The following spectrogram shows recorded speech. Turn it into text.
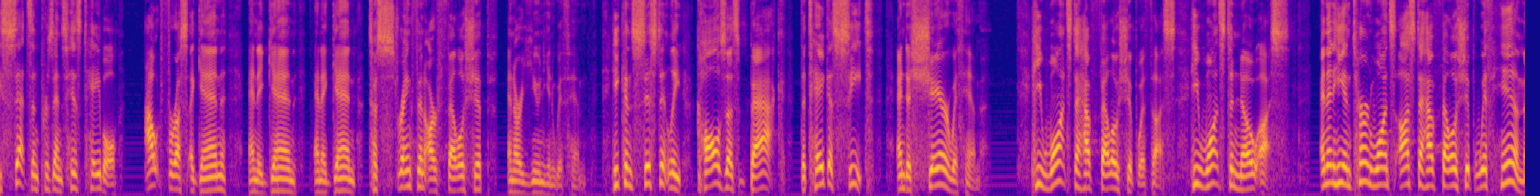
sets and presents his table out for us again and again and again to strengthen our fellowship and our union with him. He consistently calls us back to take a seat and to share with him. He wants to have fellowship with us, He wants to know us. And then He, in turn, wants us to have fellowship with Him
